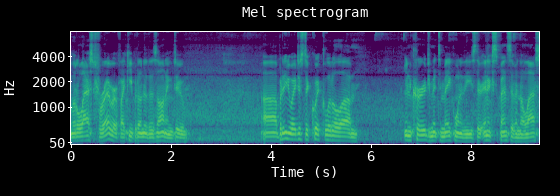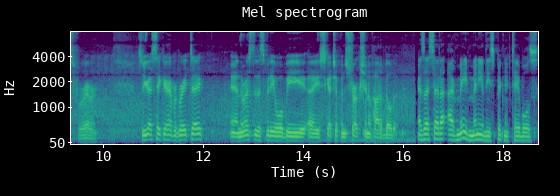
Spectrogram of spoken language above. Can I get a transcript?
it'll last forever if I keep it under this awning too. Uh, but anyway, just a quick little um, encouragement to make one of these. They're inexpensive and they'll last forever. So you guys take care, have a great day, and the rest of this video will be a SketchUp instruction of how to build it. As I said, I've made many of these picnic tables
